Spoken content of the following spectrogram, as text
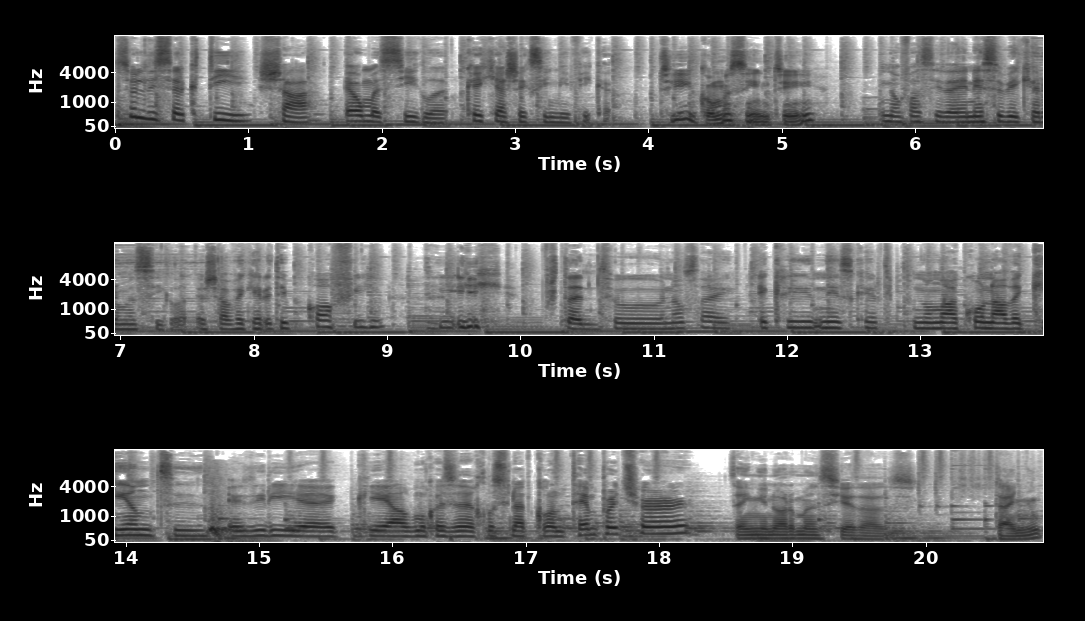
Se eu lhe disser que ti, chá, é uma sigla, o que é que acha que significa? Ti? Como assim, ti? Não faço ideia, nem sabia que era uma sigla. Eu achava que era tipo coffee. E, portanto, não sei. É que nem sequer, tipo, não dá com nada quente. Eu diria que é alguma coisa relacionada com temperature. Tenho enorme ansiedade. Tenho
